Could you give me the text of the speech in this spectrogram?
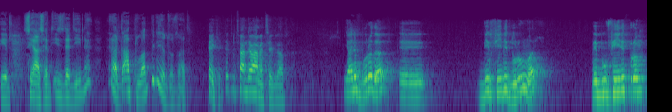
bir siyaset izlediğini herhalde Abdullah biliyordu zaten. Peki. Lütfen devam et sevgili Abdullah. Yani burada e, bir fiili durum var ve bu fiili durum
